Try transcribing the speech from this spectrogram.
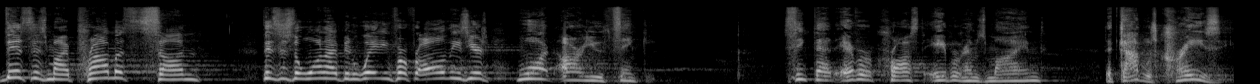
This is my promised son. This is the one I've been waiting for for all these years. What are you thinking? Think that ever crossed Abraham's mind? That God was crazy,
